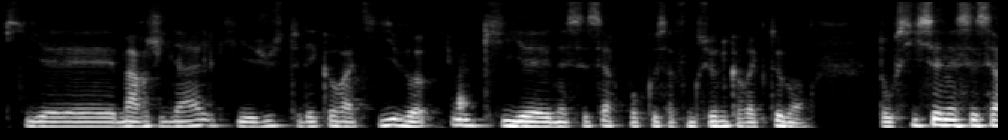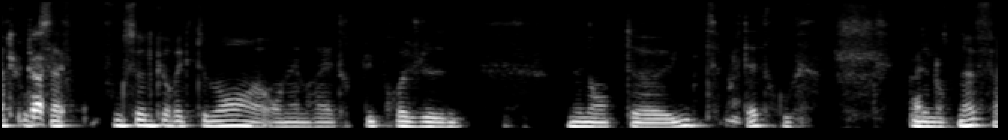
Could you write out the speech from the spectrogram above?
qui est marginale, qui est juste décorative ou qui est nécessaire pour que ça fonctionne correctement. Donc, si c'est nécessaire pour que ça fonctionne correctement, on aimerait être plus proche de 98 peut-être ou 99.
